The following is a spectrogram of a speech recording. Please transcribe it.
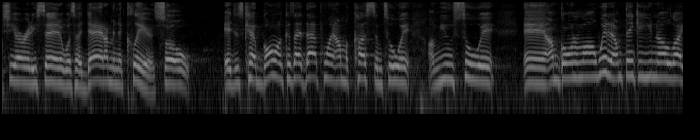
she already said it was her dad, I'm in the clear. So it just kept going because at that point, I'm accustomed to it, I'm used to it, and I'm going along with it. I'm thinking, you know, like,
